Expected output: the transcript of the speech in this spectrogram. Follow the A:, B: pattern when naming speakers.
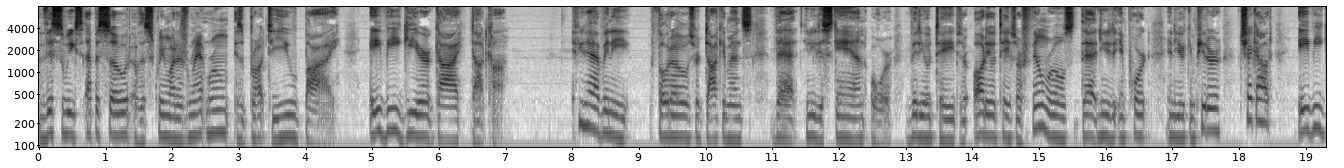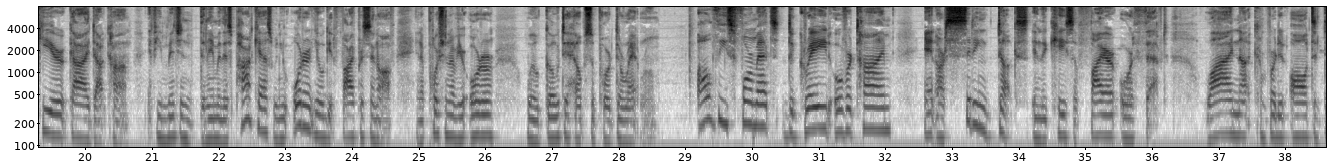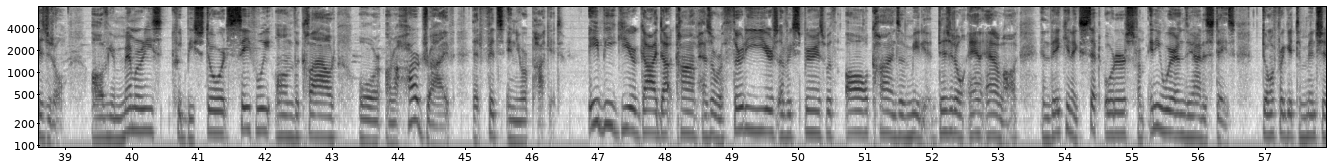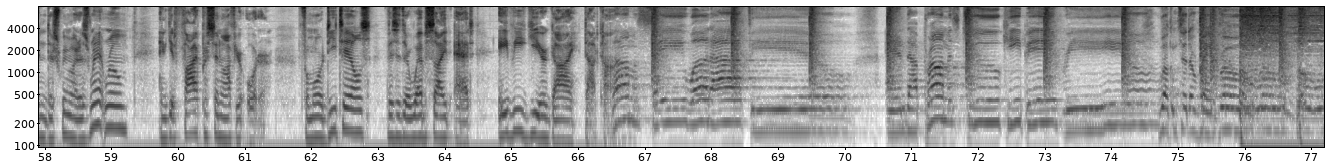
A: This week's episode of the Screenwriters Rant Room is brought to you by avgearguy.com. If you have any photos or documents that you need to scan or videotapes or audio tapes or film rolls that you need to import into your computer, check out avgearguy.com. If you mention the name of this podcast when you order, you'll get 5% off, and a portion of your order will go to help support the rant room. All these formats degrade over time and are sitting ducks in the case of fire or theft. Why not convert it all to digital? All of your memories could be stored safely on the cloud or on a hard drive that fits in your pocket. AVGearGuy.com has over 30 years of experience with all kinds of media, digital and analog, and they can accept orders from anywhere in the United States. Don't forget to mention the Screenwriters Rant Room and get 5% off your order. For more details, visit their website at avgearguy.com.
B: I'ma say what I feel, and I promise to keep it real. Welcome to the rant room.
